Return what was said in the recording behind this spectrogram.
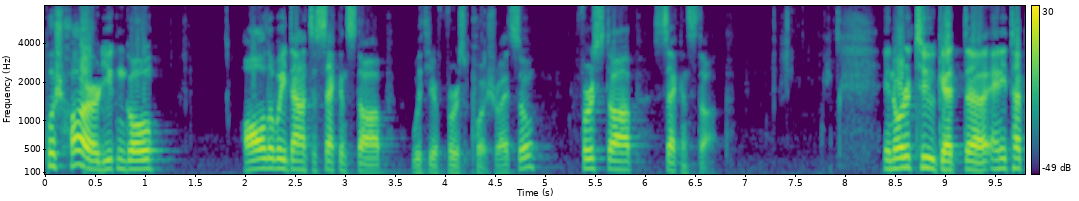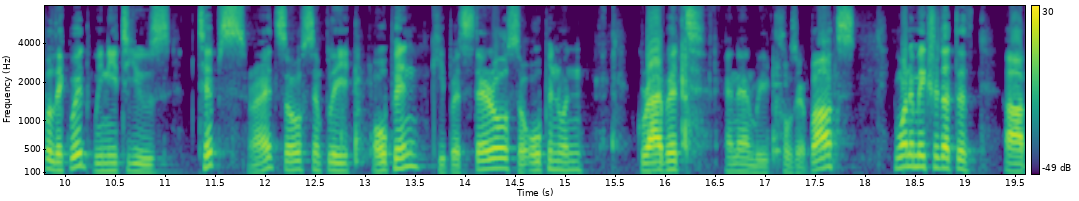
push hard, you can go all the way down to second stop with your first push, right? So first stop, second stop. In order to get uh, any type of liquid, we need to use tips, right? So simply open, keep it sterile. So open one, grab it, and then we close our box. You want to make sure that the uh,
